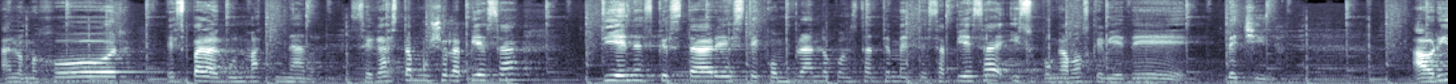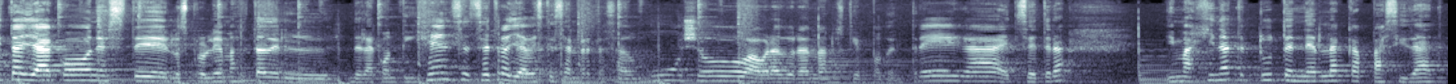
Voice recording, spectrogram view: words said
A lo mejor es para algún maquinado. Se gasta mucho la pieza tienes que estar este, comprando constantemente esa pieza y supongamos que viene de China. Ahorita ya con este, los problemas de la contingencia, etcétera, ya ves que se han retrasado mucho, ahora duran más los tiempos de entrega, etcétera. Imagínate tú tener la capacidad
